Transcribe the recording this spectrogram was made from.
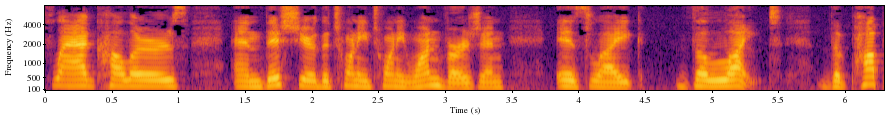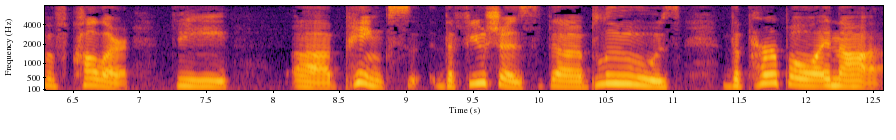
flag colors. And this year, the 2021 version is like the light, the pop of color, the uh, pinks, the fuchsias, the blues, the purple in the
